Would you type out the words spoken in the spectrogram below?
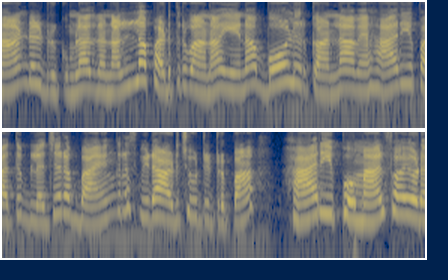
ஹேண்டில் இருக்கும்ல அதில் நல்லா படுத்துருவானா ஏன்னா போல் இருக்கான்ல அவன் ஹாரியை பார்த்து பிளஜரை பயங்கர ஸ்பீடாக அடிச்சு விட்டுட்டு இருப்பான் ஹாரி இப்போ மேல்ஃபாயோட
